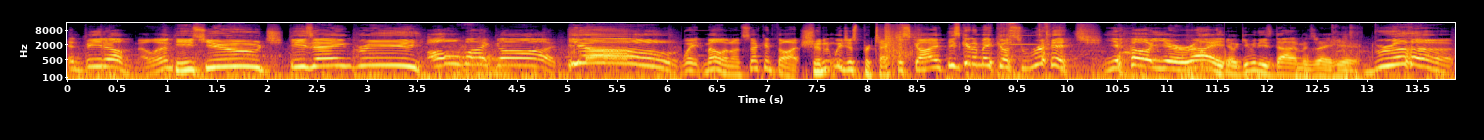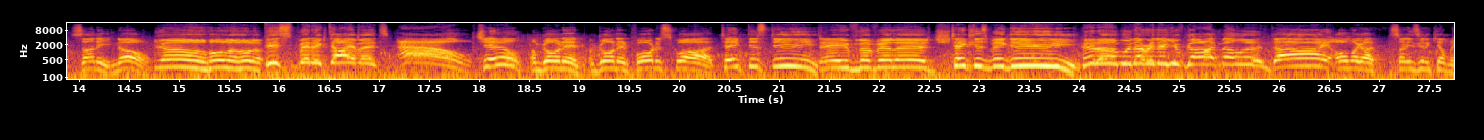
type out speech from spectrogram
and beat him. Melon, he's huge. He's angry. Oh my god. Yo! Wait, Melon, on second thought, shouldn't we just protect this guy? He's gonna make us rich. Yo, you're right. Yo, give me these diamonds right here. Bruh. Sunny, no. Yo, hold on, hold on. He's spitting diamonds. Ow! Chill. I'm going in. I'm going in. Forward squad. Take this D. Save the village. Take this big D. Hit him with everything you've got, Melon. Die. Oh my god. Sunny's gonna kill me.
